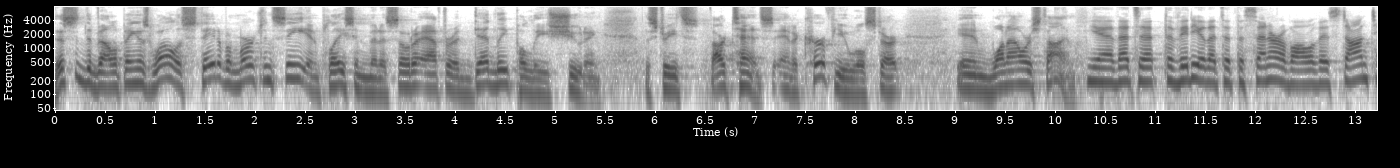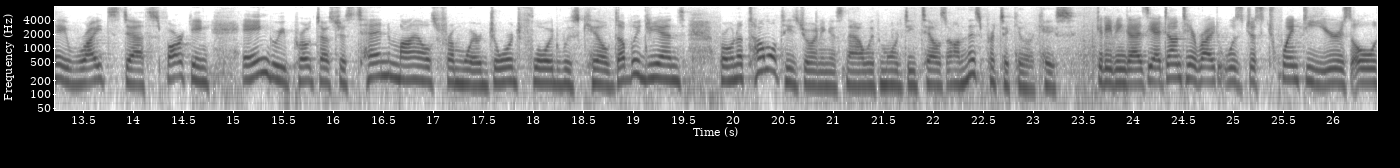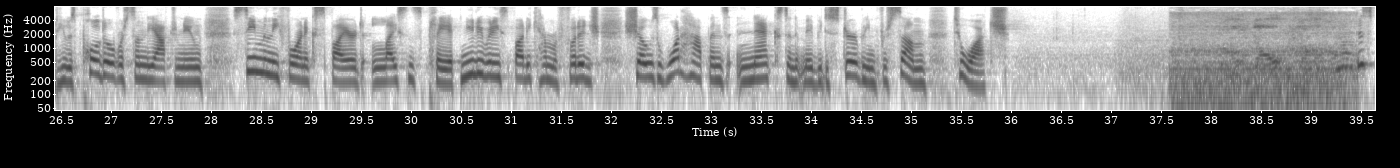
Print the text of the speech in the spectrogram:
This is developing as well. A state of emergency in place in Minnesota after a deadly police shooting. The streets are tense and a curfew will start in one hour's time. Yeah, that's at the video that's at the center of all of this. Daunte Wright's death sparking angry protests just 10 miles from where George Floyd was killed. WGN's Brona is joining us now with more details on this particular case. Good evening, guys. Yeah, Daunte Wright was just 20 years old. He was pulled over Sunday afternoon, seemingly for an expired license plate. Newly released body camera footage shows what happens next, and it may be disturbing for some to watch.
